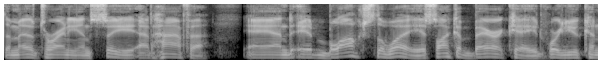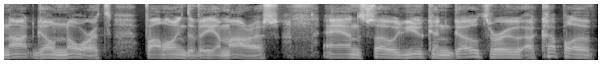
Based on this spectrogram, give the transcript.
the Mediterranean Sea at Haifa and it blocks the way. It's like a barricade where you cannot go north following the Via Maris. And so you can go through a couple of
